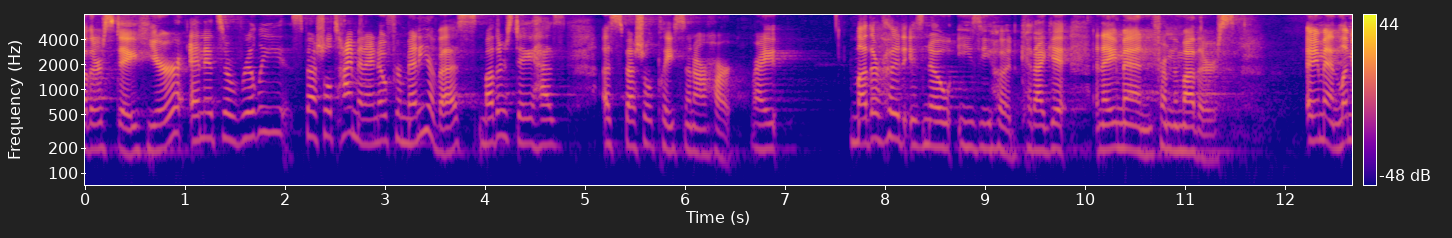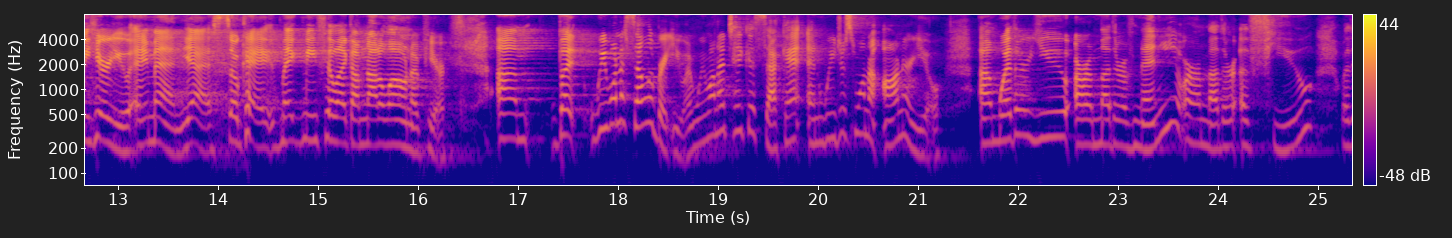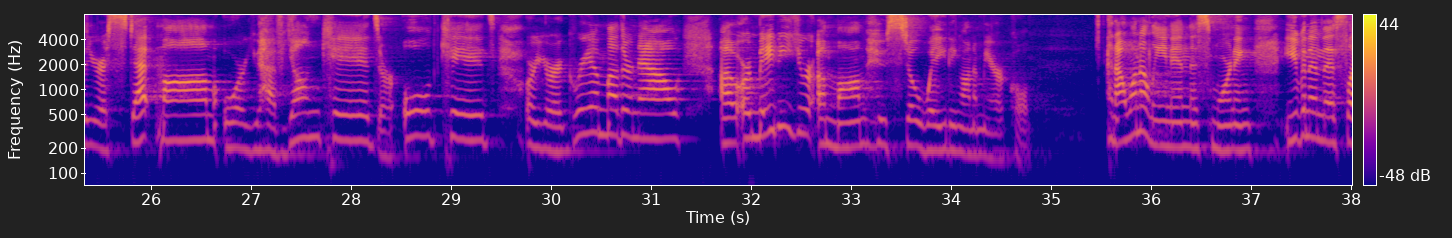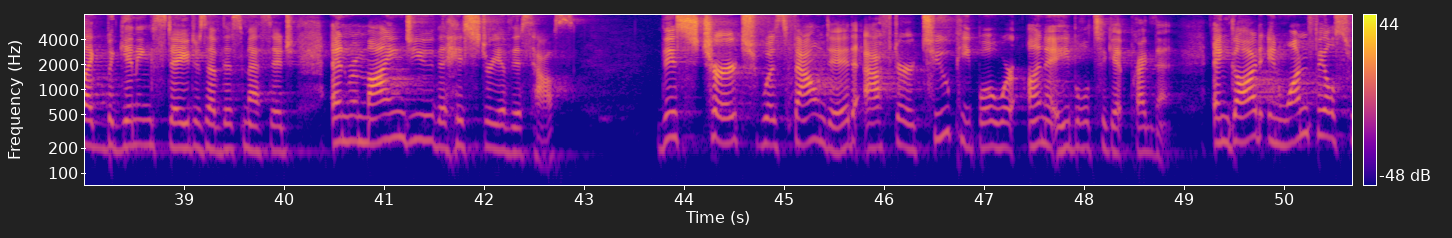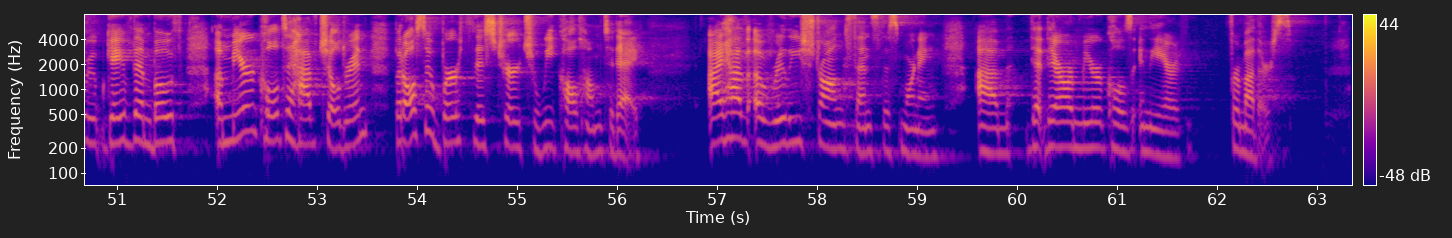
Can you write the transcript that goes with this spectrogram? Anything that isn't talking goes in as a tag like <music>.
Mother's Day here, and it's a really special time. And I know for many of us, Mother's Day has a special place in our heart, right? Motherhood is no easy hood. Could I get an amen from the mothers? Amen. Let me hear you. Amen. Yes. Okay. Make me feel like I'm not alone up here. Um, but we want to celebrate you and we want to take a second and we just want to honor you. Um, whether you are a mother of many or a mother of few, whether you're a stepmom or you have young kids or old kids or you're a grandmother now, uh, or maybe you're a mom who's still waiting on a miracle. And I want to lean in this morning, even in this like beginning stages of this message, and remind you the history of this house. This church was founded after two people were unable to get pregnant. And God, in one fell swoop, gave them both a miracle to have children, but also birthed this church we call home today. I have a really strong sense this morning um, that there are miracles in the air for mothers.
